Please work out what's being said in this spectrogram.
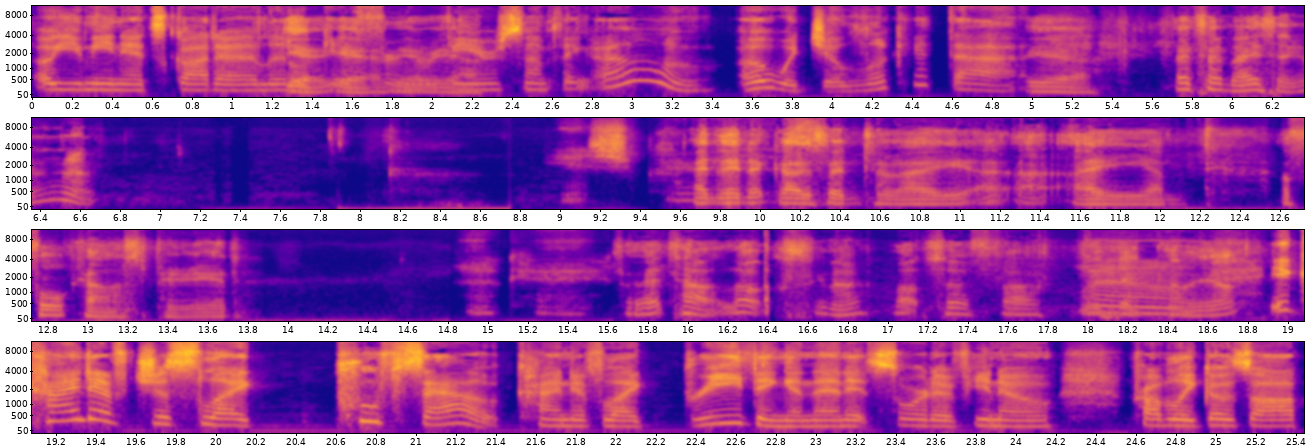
Oh, you mean it's got a little Yeah, GIF yeah, or movie or something? Oh, oh, would you look at that? Yeah, that's amazing, isn't it? Sure And then it goes into a, a, a, um, a forecast period. Okay. So that's how it looks, you know, lots of uh, Wow. coming up. It kind of just like poofs out, kind of like breathing, and then it sort of, you know, probably goes up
